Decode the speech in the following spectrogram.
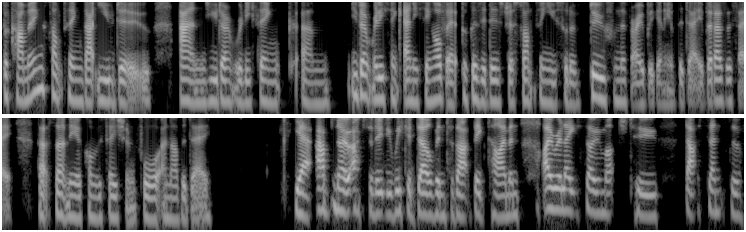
becoming something that you do, and you don't really think um, you don't really think anything of it because it is just something you sort of do from the very beginning of the day. But as I say, that's certainly a conversation for another day. Yeah, ab- no, absolutely. We could delve into that big time. And I relate so much to that sense of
